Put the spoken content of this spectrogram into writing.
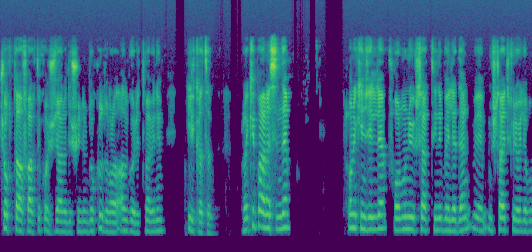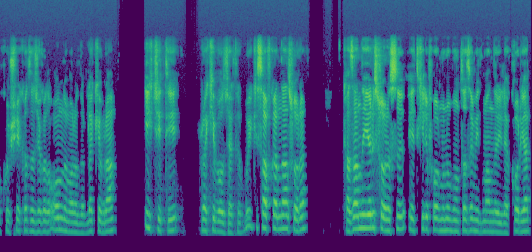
çok daha farklı koşacağını düşündüğüm 9 numaralı algoritma benim ilk atım. Rakip hanesinde son ikinciliğe formunu yükselttiğini belli eden ve müsait kiloyla bu koşuya katılacak olan 10 numaralı Lucky Brown ilk ciddi rakip olacaktır. Bu iki safkandan sonra kazandığı yarış sonrası etkili formunu muntazam idmanlarıyla koruyan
